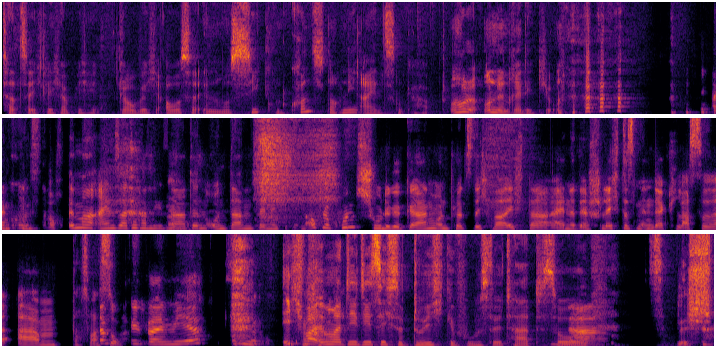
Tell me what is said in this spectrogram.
Tatsächlich habe ich, glaube ich, außer in Musik und Kunst noch nie Einsen gehabt. Oder- Und in Religion. Dann Kunst auch immer Einserkandidatin und dann bin ich eben auf eine Kunstschule gegangen und plötzlich war ich da eine der schlechtesten in der Klasse. Ähm, das war so. Wie bei mir. Ich war immer die, die sich so durchgewuselt hat. So. Na, Ich,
